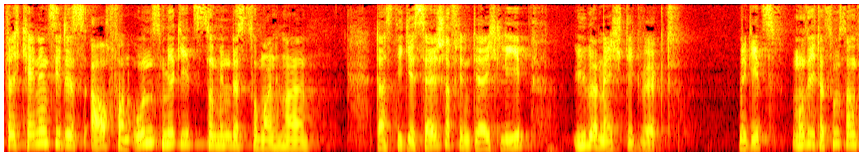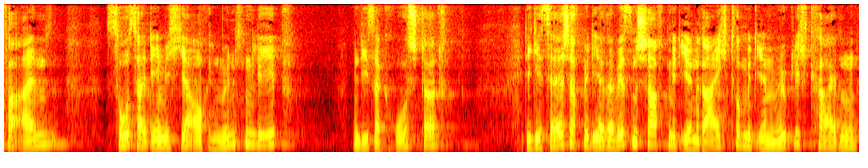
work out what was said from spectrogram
vielleicht kennen Sie das auch von uns. Mir geht es zumindest so manchmal, dass die Gesellschaft, in der ich lebe, übermächtig wirkt. Mir geht's, muss ich dazu sagen, vor allem so, seitdem ich hier auch in München lebe, in dieser Großstadt. Die Gesellschaft mit ihrer Wissenschaft, mit ihrem Reichtum, mit ihren Möglichkeiten.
